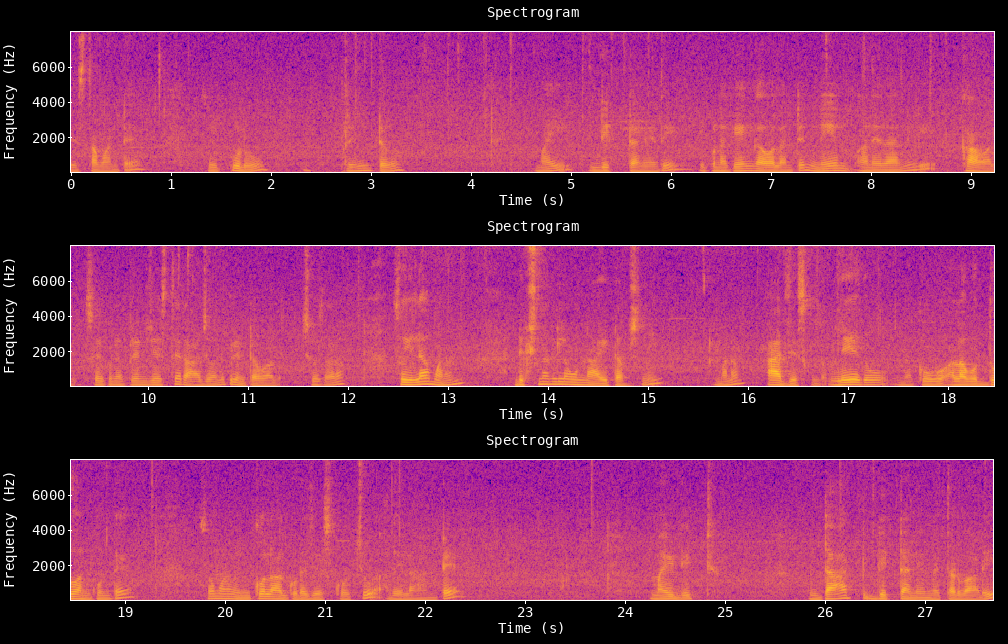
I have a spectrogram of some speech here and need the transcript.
చేస్తామంటే ఇప్పుడు ప్రింట్ మై డిక్ట్ అనేది ఇప్పుడు నాకు ఏం కావాలంటే నేమ్ అనేదానికి కావాలి. సో ఇప్పుడు నేను ప్రింట్ చేస్తే రాజు అని ప్రింట్ అవ్వాలి. చూసారా? సో ఇలా మనం డిక్షనరీలో ఉన్న ఐటమ్స్ని మనం యాడ్ చేసుకుంటాం. లేదు నాకు అలా వద్దు అనుకుంటే సో మనం ఇంకోలాగా కూడా చేసుకోవచ్చు. అది ఎలా అంటే మై డిట్ డాట్ గెట్ అనే మెథడ్ వాడి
